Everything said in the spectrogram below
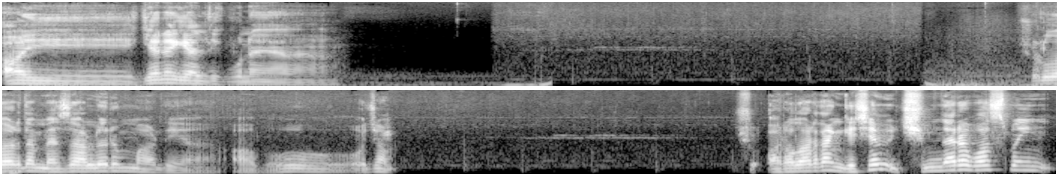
Ay gene geldik buna ya. Şuralarda mezarlarım vardı ya. Abo hocam. Şu aralardan geçemiyorum. Çimlere basmayın.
